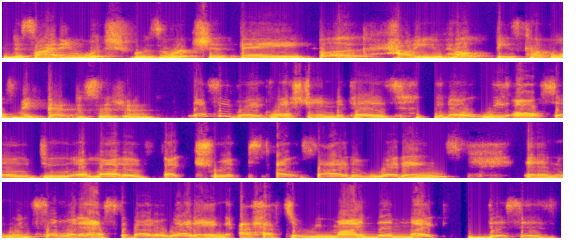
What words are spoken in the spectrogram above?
and deciding which resort should they book, how do you help these couples make that decision? That's a great question because, you know, we also do a lot of like trips outside of weddings. And when someone asks about a wedding, I have to remind them like, this is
